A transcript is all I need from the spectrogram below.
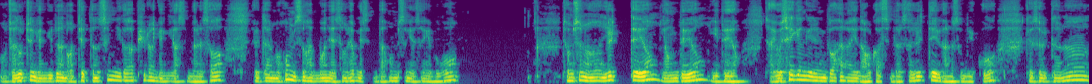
어, 저독전 경기든 어쨌든 승리가 필요한 경기 같습니다. 그래서 일단 뭐 홈승 한번 예상을 해보겠습니다. 홈승 예상해보고 점수는 1대0, 0대0, 2대0. 자, 요 세 경기 정도 하나에 나올 것 같습니다. 그래서 1대1 가능성도 있고, 그래서 일단은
